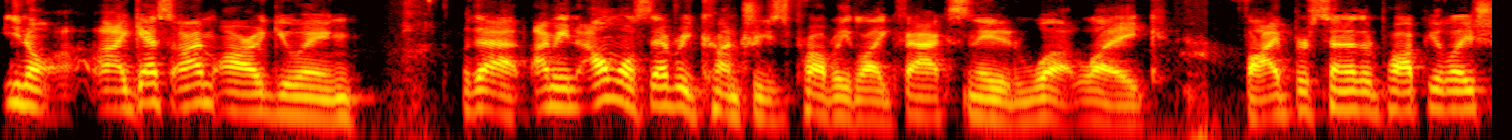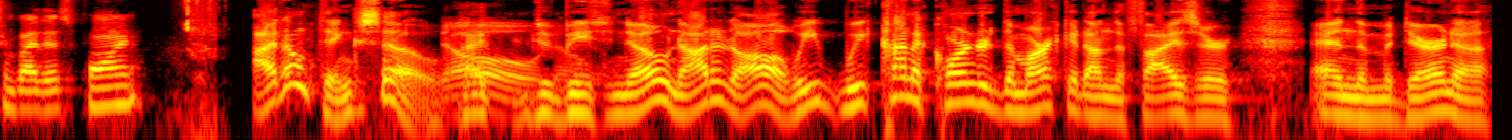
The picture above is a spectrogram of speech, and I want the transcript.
you know, I guess I'm arguing that. I mean, almost every country is probably like vaccinated. What, like five percent of their population by this point? I don't think so. No, I, no. Be, no. not at all. We we kind of cornered the market on the Pfizer and the Moderna,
